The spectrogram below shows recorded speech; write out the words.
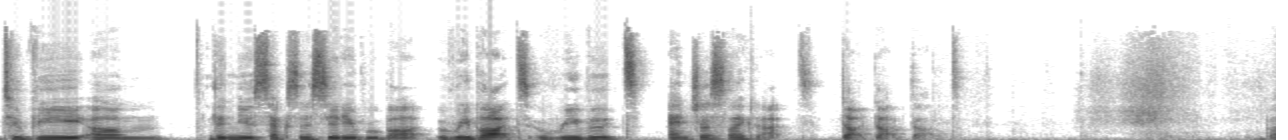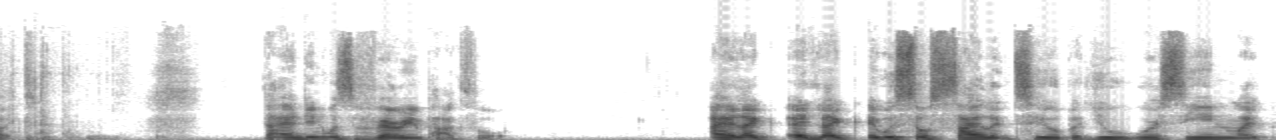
to be um the new Sex and the City robot rebot reboot and just like that dot dot dot but the ending was very impactful. I like I like it was so silent too, but you were seeing like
